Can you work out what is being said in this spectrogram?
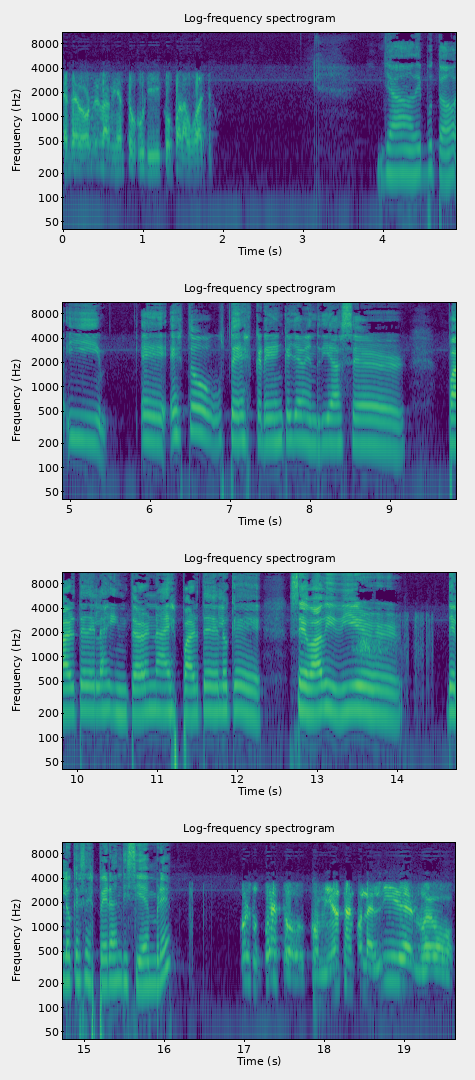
en el ordenamiento jurídico paraguayo. Ya, diputado, y eh, ¿esto ustedes creen que ya vendría a ser parte de las internas, es parte de lo que se va a vivir, de lo que se espera en diciembre? Por supuesto, comienzan con el líder, luego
